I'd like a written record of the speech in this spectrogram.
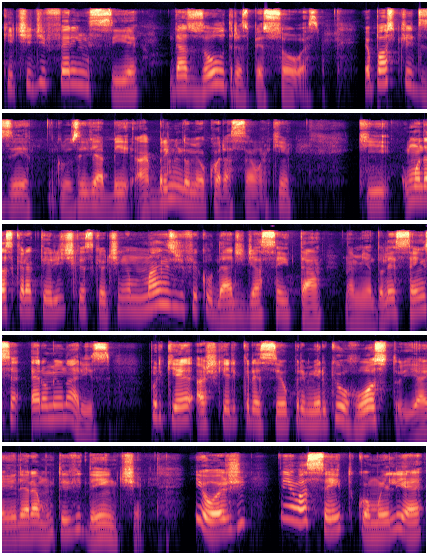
que te diferencia das outras pessoas. Eu posso te dizer, inclusive abrindo meu coração aqui, que uma das características que eu tinha mais dificuldade de aceitar na minha adolescência era o meu nariz. Porque acho que ele cresceu primeiro que o rosto, e aí ele era muito evidente. E hoje eu aceito como ele é,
